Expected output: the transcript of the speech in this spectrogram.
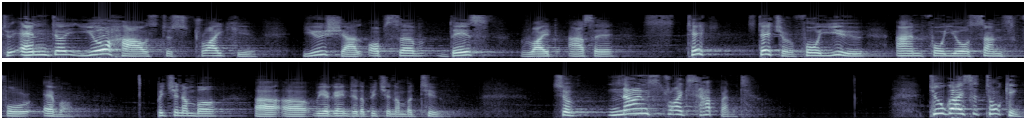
to enter your house to strike you. You shall observe this rite as a stature for you and for your sons forever. Picture number, uh, uh, we are going to the picture number two. So nine strikes happened. Two guys are talking.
